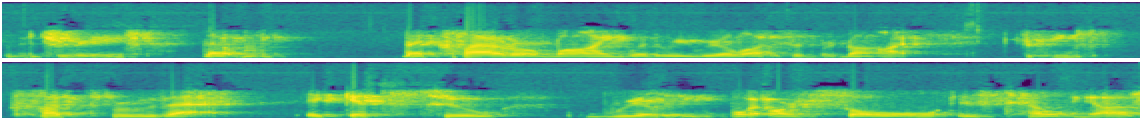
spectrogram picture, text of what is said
imageries that, we, that cloud our mind whether we realize it or not. Dreams cut through that. It gets to really what our soul is telling us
